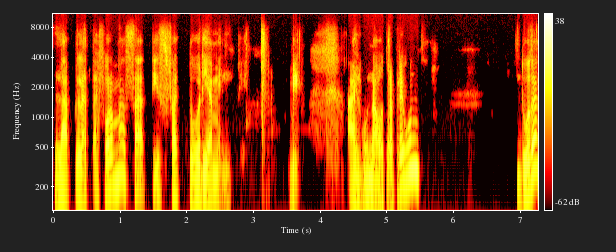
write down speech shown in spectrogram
la plataforma satisfactoriamente. Bien, ¿alguna otra pregunta? ¿Duda?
